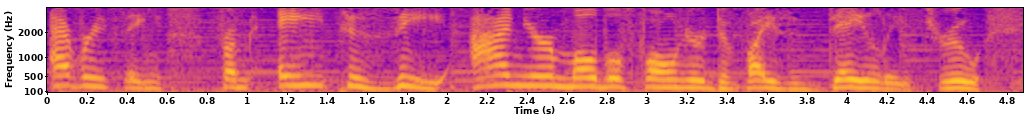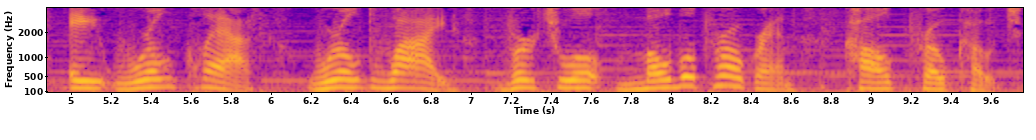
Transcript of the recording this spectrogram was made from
everything from A to Z on your mobile phone or device daily through a world class, worldwide virtual mobile program called Pro Coach.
